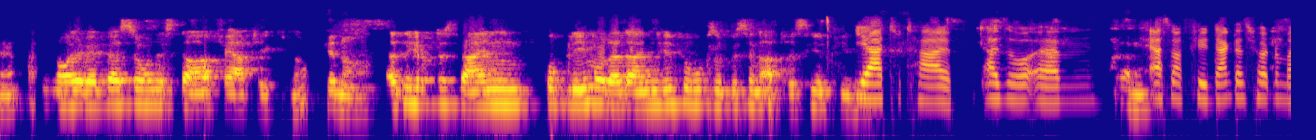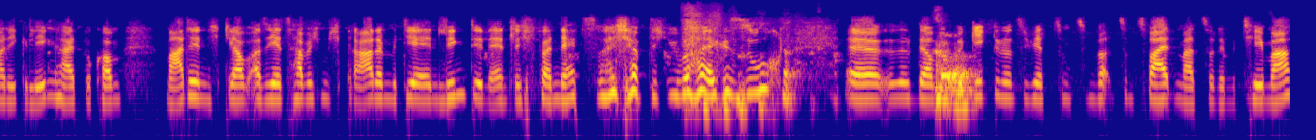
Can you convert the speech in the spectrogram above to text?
Ja. Die neue Webversion ist da fertig. Ne? Genau. Ich weiß nicht, ob das dein Problem oder deinen Hilferuf so ein bisschen adressiert. Liebe. Ja, total. Also ähm, ähm. erstmal vielen Dank, dass ich heute nochmal die Gelegenheit bekomme. Martin, ich glaube, also jetzt habe ich mich gerade mit dir in LinkedIn endlich vernetzt, weil ich habe dich überall gesucht. äh, da ja. begegnen uns jetzt zum, zum, zum, zweiten Mal zu dem Thema.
